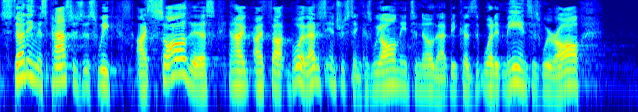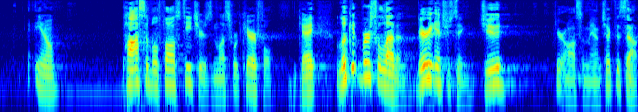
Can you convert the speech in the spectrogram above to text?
studying this passage this week, I saw this and I, I thought, boy, that is interesting because we all need to know that because what it means is we're all, you know, possible false teachers unless we're careful. Okay? Look at verse 11. Very interesting. Jude, you're awesome, man. Check this out.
